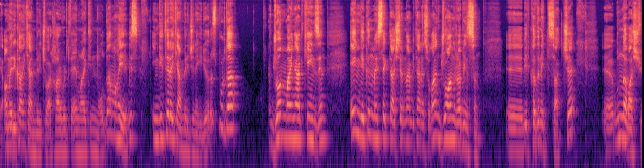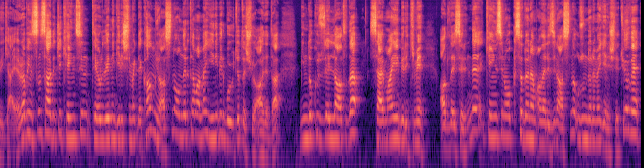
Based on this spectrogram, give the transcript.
e, Amerikan Cambridge var. Harvard ve MIT'nin olduğu ama hayır biz İngiltere Cambridge'ine gidiyoruz. Burada John Maynard Keynes'in en yakın meslektaşlarından bir tanesi olan Joan Robinson e, bir kadın iktisatçı. Bununla başlıyor hikaye. Robinson sadece Keynes'in teorilerini geliştirmekle kalmıyor aslında. Onları tamamen yeni bir boyuta taşıyor adeta. 1956'da sermaye birikimi adlı eserinde Keynes'in o kısa dönem analizini aslında uzun döneme genişletiyor ve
